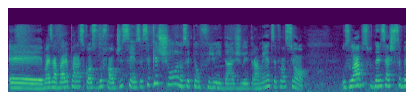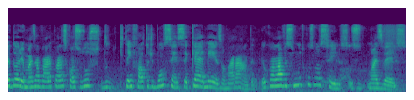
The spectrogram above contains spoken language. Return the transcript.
é, mas a vara é para as costas do falto de senso. Aí você questiona, você que tem um filho em idade de letramento, você fala assim, ó, os lábios prudentes acha sabedoria, mas a vara é para as costas dos, do, que tem falta de bom senso. Você quer mesmo varada? Eu falava isso muito com os meus filhos, os mais velhos.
